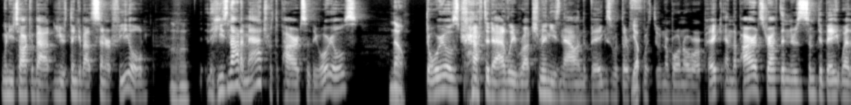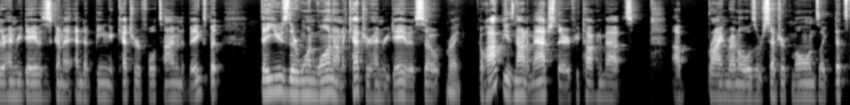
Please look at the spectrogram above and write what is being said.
when you talk about, you think about center field. Mhm. He's not a match with the Pirates or the Orioles. No, Orioles drafted Adley Rutschman. He's now in the bigs with their Yep. with the number one overall pick. And the Pirates drafted. And there's some debate whether Henry Davis is going to end up being a catcher full time in the bigs, but they use their one one on a catcher, Henry Davis. So right. O'Hoppe is not a match there. If you're talking about uh, Bryan Reynolds or Cedric Mullins, like that's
